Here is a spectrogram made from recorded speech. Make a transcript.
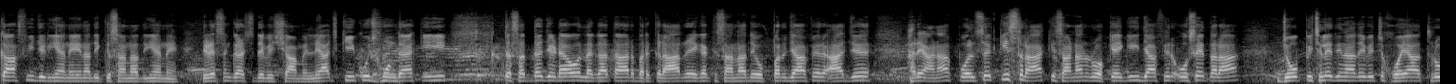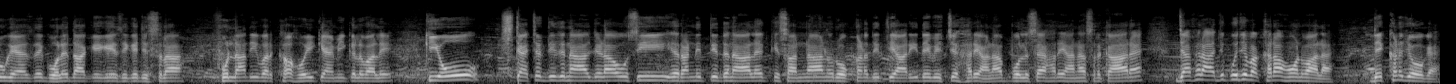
ਕਾਫੀ ਜਿਹੜੀਆਂ ਨੇ ਇਹਨਾਂ ਦੀ ਕਿਸਾਨਾਂ ਦੀਆਂ ਨੇ, ਜਿਹੜੇ ਸੰਘਰਸ਼ ਦੇ ਵਿੱਚ ਸ਼ਾਮਿਲ ਨੇ। ਅੱਜ ਕੀ ਕੁਝ ਹੁੰਦਾ ਹੈ ਕਿ ਤਸੱਦਦ ਜਿਹੜਾ ਉਹ ਲਗਾਤਾਰ ਬਰਕਰਾਰ ਰਹੇਗਾ ਕਿਸਾਨਾਂ ਦੇ ਉੱਪਰ ਜਾਂ ਫਿਰ ਅੱਜ ਹਰਿਆਣਾ ਪੁਲਿਸ ਕਿਸ ਤਰ੍ਹਾਂ ਕਿਸਾਨਾਂ ਨੂੰ ਰੋਕੇਗੀ ਜਾਂ ਫਿਰ ਉਸੇ ਤਰ੍ਹਾਂ ਜੋ ਪਿਛਲੇ ਦਿਨਾਂ ਦੇ ਵਿੱਚ ਹੋਇਆ ਥਰੂ ਗੈਸ ਦੇ ਗੋਲੇ ਦਾਗੇ ਗਏ ਸੀਗੇ, ਜਿਸ ਤਰ੍ਹਾਂ ਫੁੱਲਾਂ ਦੀ ਵਰਖਾ ਹੋਈ ਕੈਮੀਕਲ ਵਾਲੇ, ਕਿ ਉਹ ਸਟੈਚਰ ਦੇ ਨਾਲ ਜਿਹੜਾ ਉਸੀ ਰਣਨੀਤੀ ਦੇ ਨਾਲ ਕਿਸਾਨਾਂ ਨੂੰ ਰੋਕਣ ਦੀ ਤਿਆਰੀ ਦੇ ਵਿੱਚ ਹਰਿਆਣਾ ਪੁਲਿਸ ਹੈ, ਹਰਿਆਣਾ ਸਰਕਾਰ ਹੈ ਜਾਂ ਫਿਰ ਅੱਜ ਕੁਝ ਵੱਖਰਾ ਹੋਣ ਵਾਲਾ ਹੈ ਦੇਖਣ ਹੈ।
